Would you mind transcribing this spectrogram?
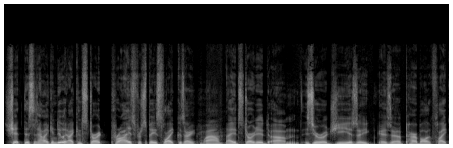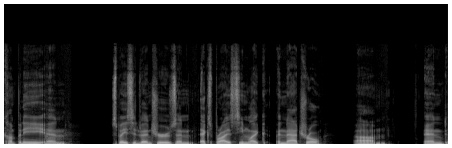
shit, this is how I can do it. I can start prize for space flight because I Wow. I had started um, Zero G as a as a parabolic flight company and space adventures, and X Prize seemed like a natural. Um, and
